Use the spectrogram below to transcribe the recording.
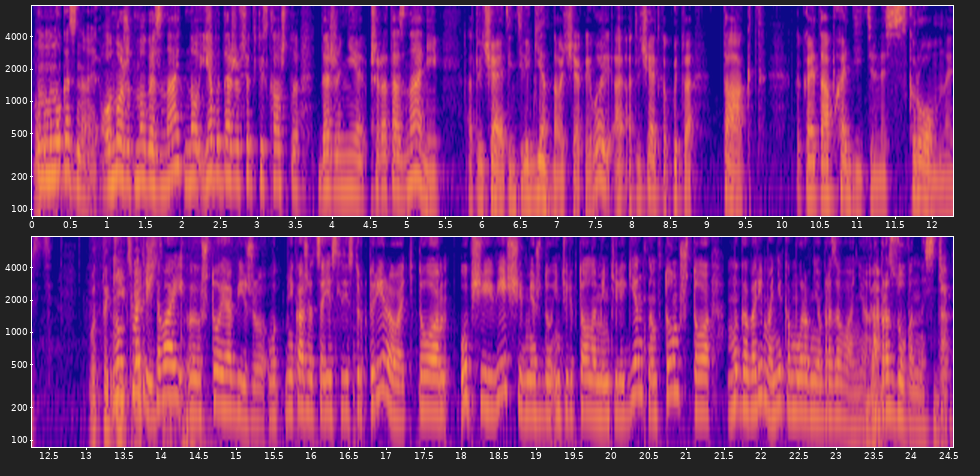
Он вот, много знает. Он может много знать, но я бы даже все-таки сказал, что даже не широта знаний – отличает интеллигентного человека, его отличает какой-то такт, какая-то обходительность, скромность. Вот такие Ну, смотри, качества. давай, э, что я вижу. Вот мне кажется, если структурировать, то общие вещи между интеллектуалом и интеллигентным в том, что мы говорим о неком уровне образования, да. образованности. Да.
